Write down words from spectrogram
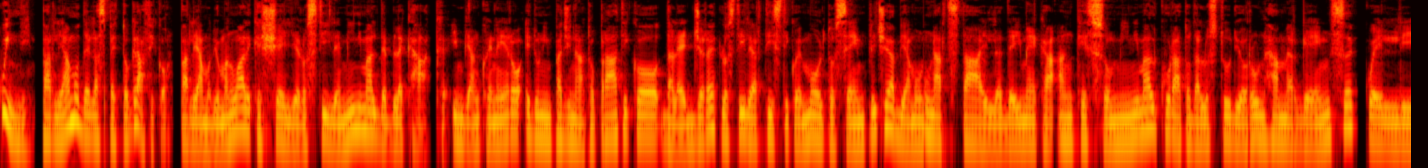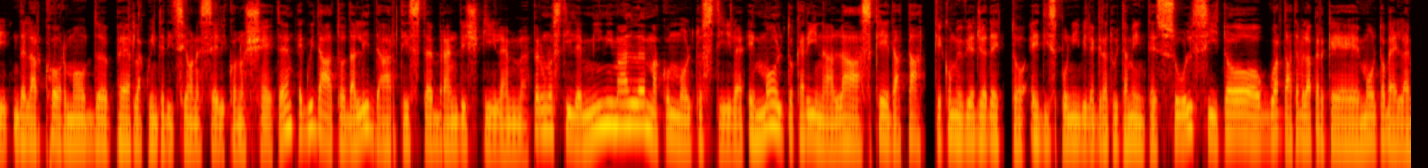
Quindi parliamo dell'aspetto grafico, parliamo di un manuale che sceglie lo stile minimal The Black Hack in bianco e nero ed un impaginato pratico da leggere, lo stile artistico è molto semplice, abbiamo un art style dei mecha anch'esso minimal curato dallo studio Runehammer Games, quelli dell'hardcore mode per la quinta edizione se li conoscete, è guidato dal lead artist Brandish Gillem per uno stile minimal ma con molto stile, è molto carina la scheda TAC che come vi ho già detto è disponibile gratuitamente sul sito, guardatevela perché è molto bella,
